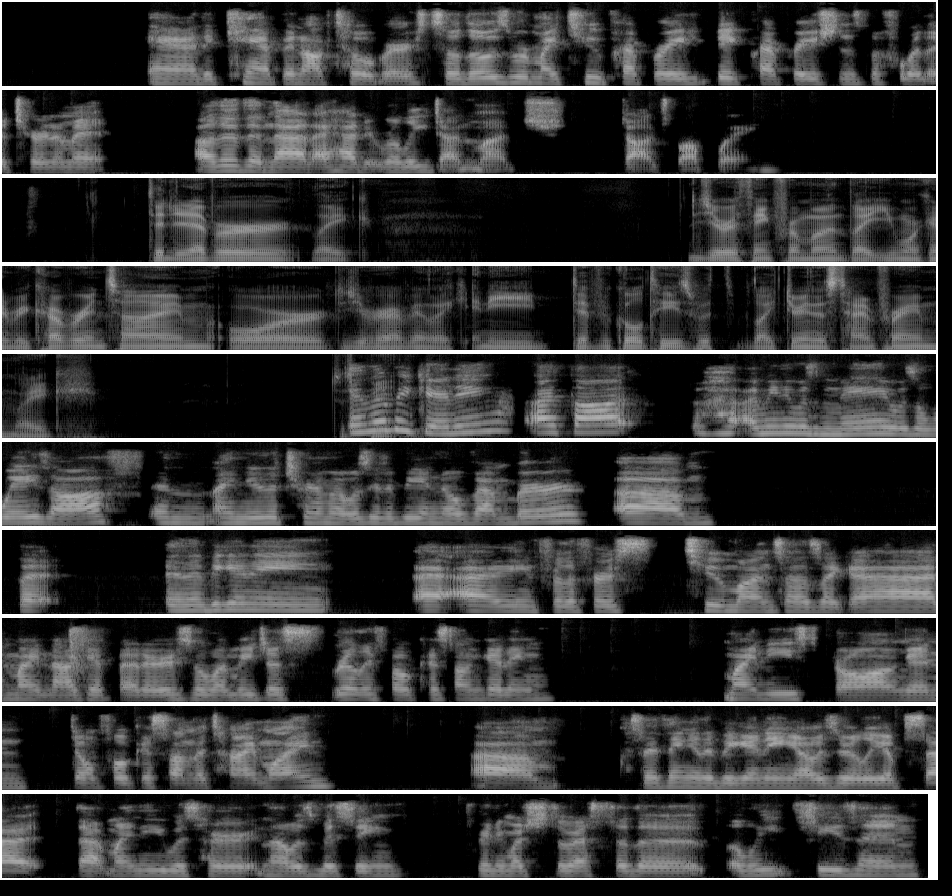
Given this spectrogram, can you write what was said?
and a camp in October. So those were my two prepara- big preparations before the tournament. Other than that, I hadn't really done much dodgeball playing. Did it ever like? Did you ever think for a moment like you weren't going to recover in time, or did you ever have any, like any difficulties with like during this time frame, like? in the beginning, I thought I mean, it was May, it was a ways off, and I knew the tournament was going to be in November. Um, but in the beginning, I, I mean, for the first two months, I was like, ah, I might not get better. So let me just really focus on getting my knee strong and don't focus on the timeline. Because I think in the beginning, I was really upset that my knee was hurt and I was missing pretty much the rest of the elite season.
